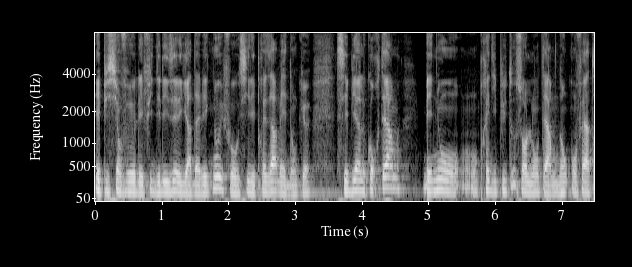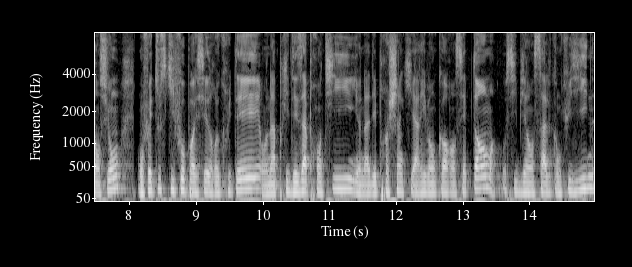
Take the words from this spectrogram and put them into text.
Et puis si on veut les fidéliser, les garder avec nous, il faut aussi les préserver. Donc c'est bien le court terme mais nous, on, on, prédit plutôt sur le long terme. Donc, on fait attention. On fait tout ce qu'il faut pour essayer de recruter. On a pris des apprentis. Il y en a des prochains qui arrivent encore en septembre, aussi bien en salle qu'en cuisine.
